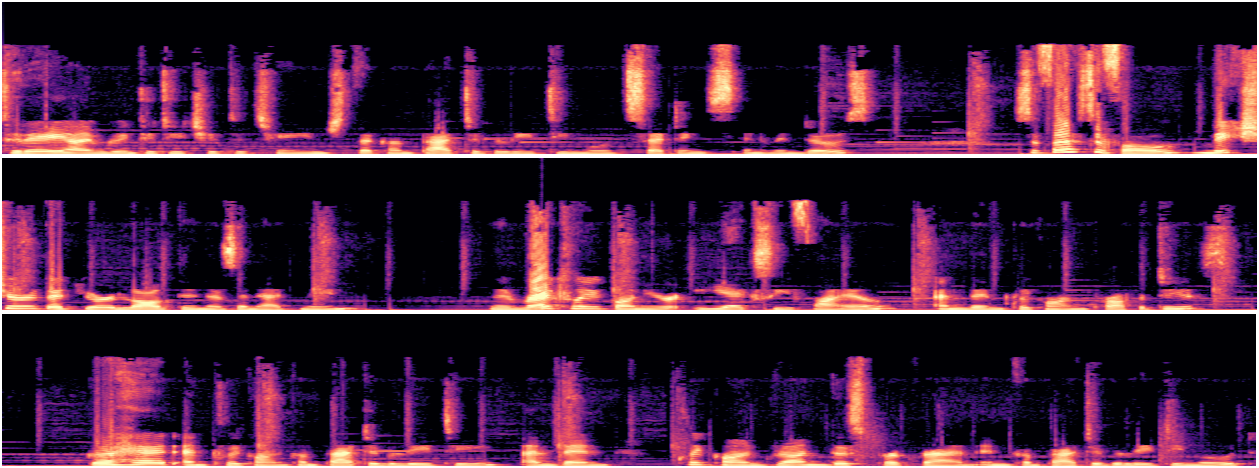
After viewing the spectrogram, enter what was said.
Today I'm going to teach you to change the compatibility mode settings in Windows. So first of all, make sure that you're logged in as an admin. Then right click on your exe file and then click on properties. Go ahead and click on compatibility and then click on run this program in compatibility mode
